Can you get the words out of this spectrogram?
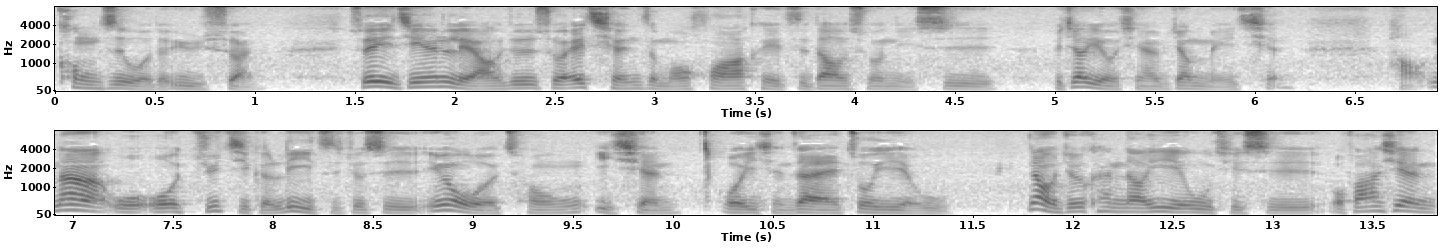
控制我的预算？所以今天聊就是说，诶，钱怎么花可以知道说你是比较有钱还比较没钱。好，那我我举几个例子，就是因为我从以前我以前在做业务，那我就看到业务其实我发现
